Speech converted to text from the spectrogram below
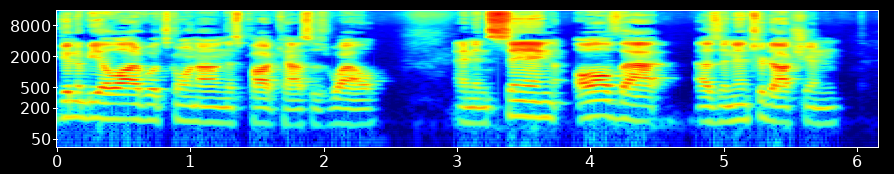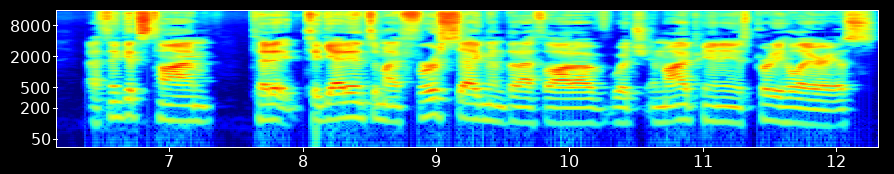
going to be a lot of what's going on in this podcast as well. And in saying all of that, as an introduction, I think it's time to, to get into my first segment that I thought of, which in my opinion is pretty hilarious.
